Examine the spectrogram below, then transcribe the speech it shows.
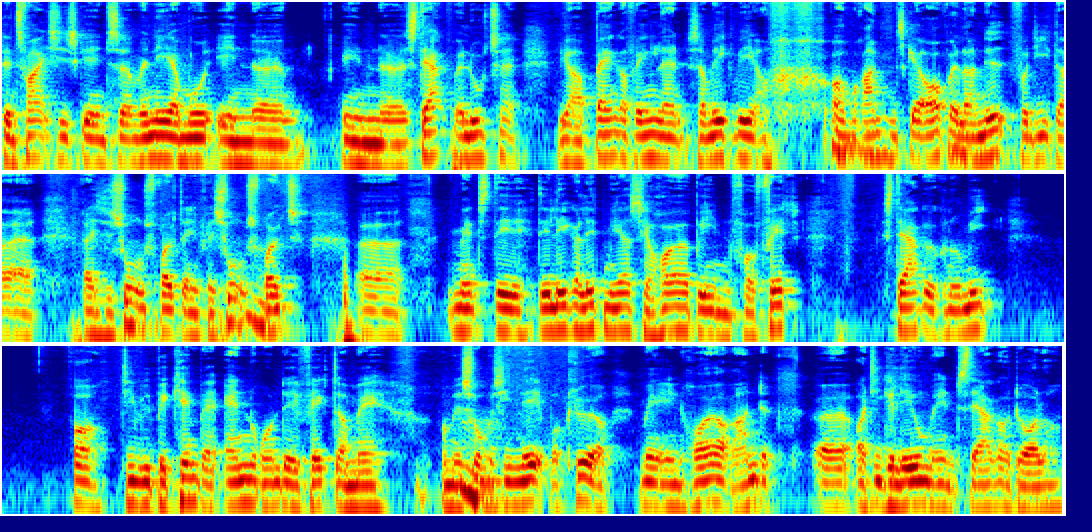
den svejsiske intervenerer mod en, øh, en øh, stærk valuta. Vi har Bank of England, som ikke ved, om, om renten skal op eller ned, fordi der er recessionsfrygt og inflationsfrygt, øh, mens det, det ligger lidt mere til højre benen for Fed. Stærk økonomi, og de vil bekæmpe anden runde effekter med, om jeg så må sige, næb og klør med en højere rente, øh, og de kan leve med en stærkere dollar.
